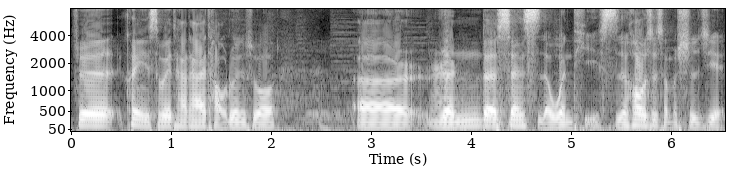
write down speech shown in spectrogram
就是克林斯威特他在讨论说。呃，人的生死的问题，死后是什么世界？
